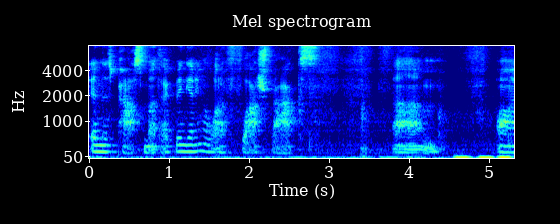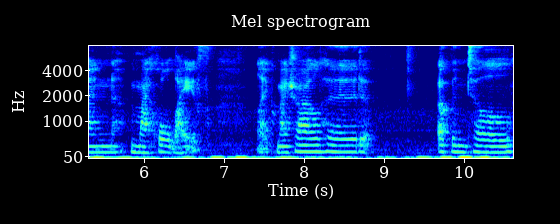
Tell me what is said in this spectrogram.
in this past month i've been getting a lot of flashbacks um, on my whole life, like my childhood up until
